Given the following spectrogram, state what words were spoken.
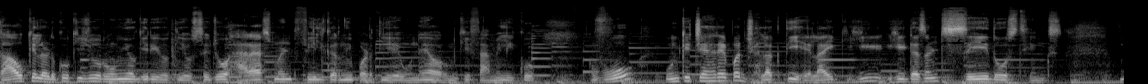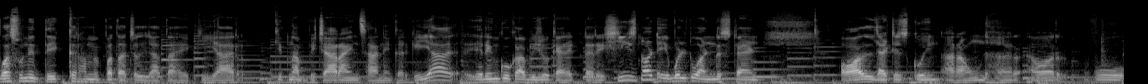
गाँव के लड़कों की जो रोमियोगिरी होती है उससे जो हैरासमेंट फील करनी पड़ती है उन्हें और उनकी फैमिली को वो उनके चेहरे पर झलकती है। Like he he doesn't say those things बस उन्हें देखकर हमें पता चल जाता है कि यार, कितना बेचारा इंसान है करके। या रिंकू का भी जो कैरेक्टर है she is not able to understand all that is going around her और वो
